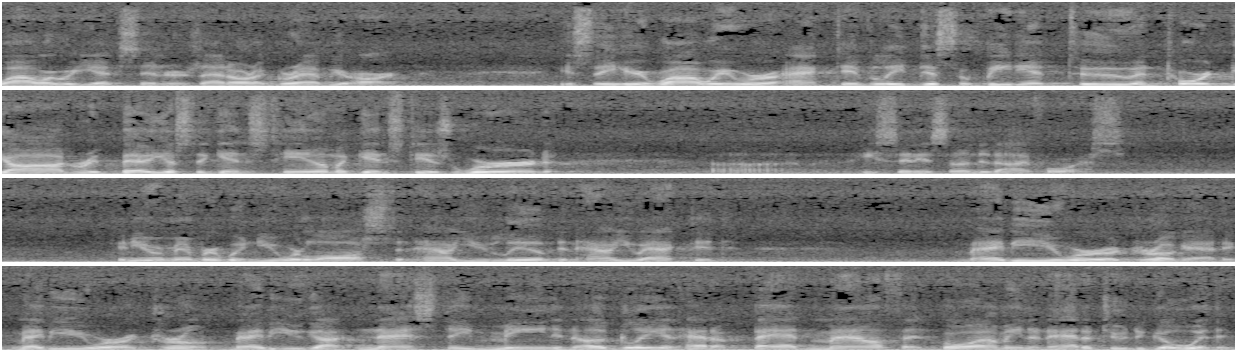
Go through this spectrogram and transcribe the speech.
while we were yet sinners. That ought to grab your heart. You see here, while we were actively disobedient to and toward God, rebellious against Him, against His Word, uh, He sent His Son to die for us. Can you remember when you were lost and how you lived and how you acted? Maybe you were a drug addict. Maybe you were a drunk. Maybe you got nasty, mean, and ugly and had a bad mouth and, boy, I mean, an attitude to go with it.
